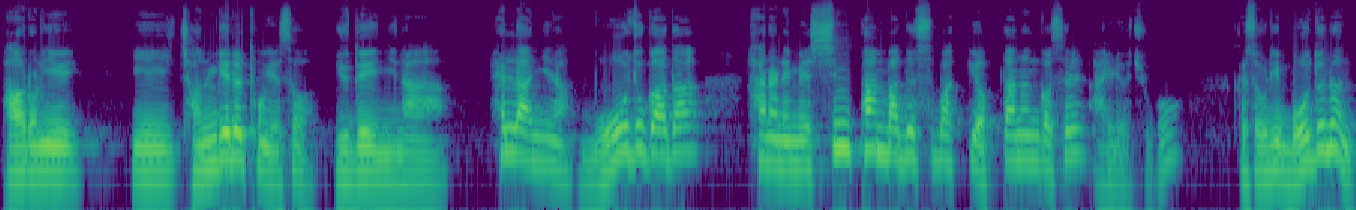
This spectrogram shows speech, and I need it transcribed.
바울은 이, 이 전개를 통해서 유대인이나 헬란이나 모두가 다 하나님의 심판받을 수밖에 없다는 것을 알려주고 그래서 우리 모두는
